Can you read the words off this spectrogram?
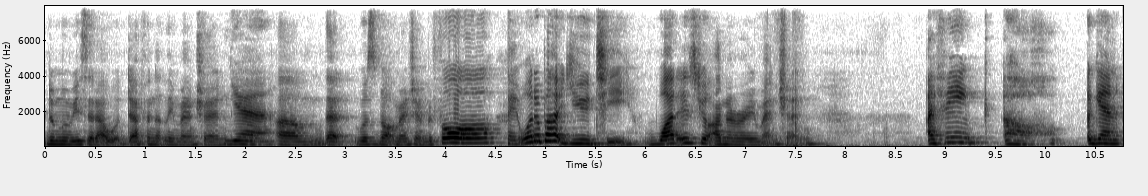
the movies that I would definitely mention Yeah. um, that was not mentioned before. Okay, what about you, T? What is your honorary mention? I think oh again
